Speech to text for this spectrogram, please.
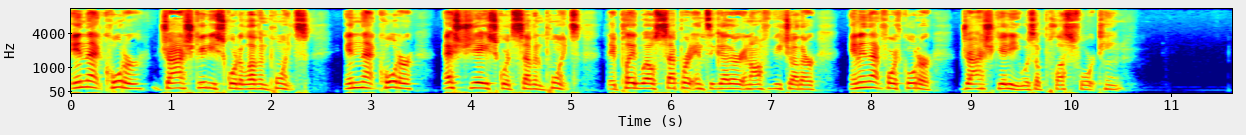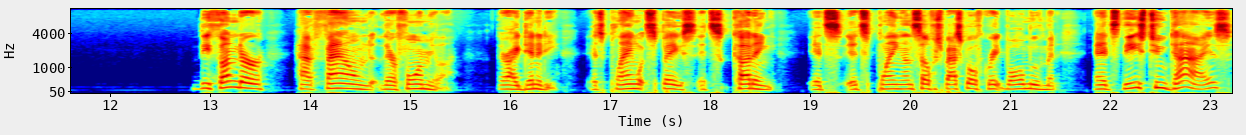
In that quarter, Josh Giddey scored 11 points. In that quarter, SGA scored seven points. They played well separate and together and off of each other. And in that fourth quarter, Josh Giddey was a plus 14. The Thunder have found their formula, their identity. It's playing with space, it's cutting, it's it's playing unselfish basketball with great ball movement. And it's these two guys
